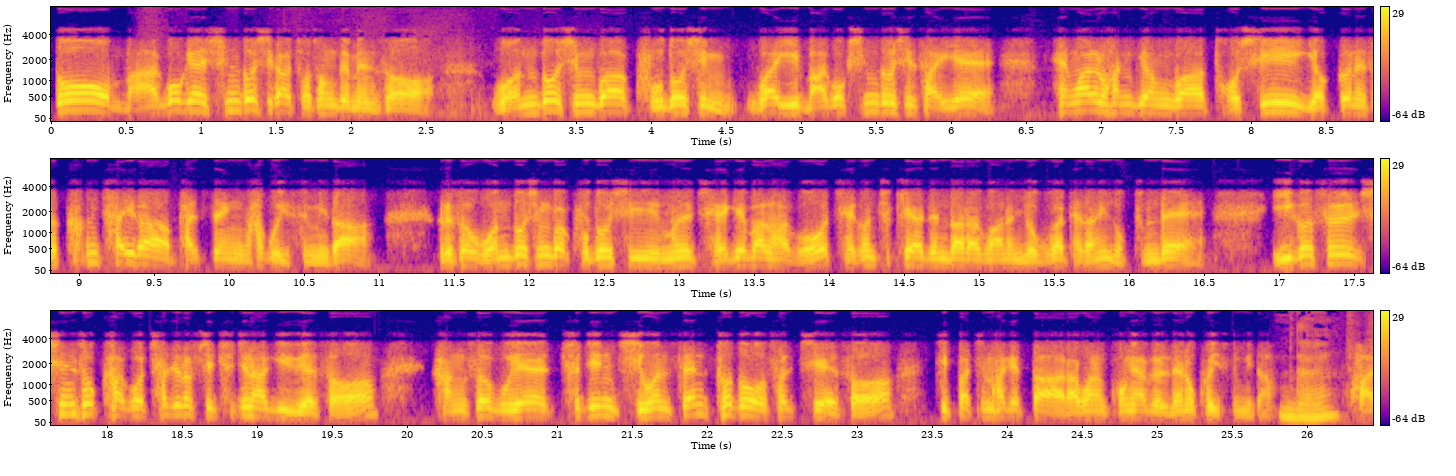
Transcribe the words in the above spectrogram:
또 마곡의 신도시가 조성되면서 원도심과 구도심과 이 마곡 신도시 사이에 생활 환경과 도시 여건에서 큰 차이가 발생하고 있습니다. 그래서 원도심과 구도심을 재개발하고 재건축해야 된다라고 하는 요구가 대단히 높은데 이것을 신속하고 차질 없이 추진하기 위해서 강서구에 추진 지원 센터도 설치해서 뒷받침하겠다라고 하는 공약을 내놓고 있습니다. 네. 과,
